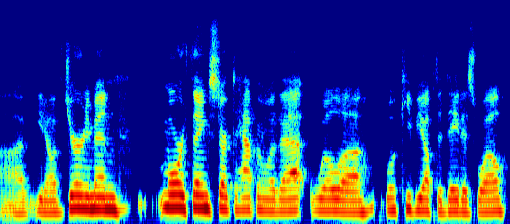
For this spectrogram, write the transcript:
Uh, you know, if Journeymen more things start to happen with that, we'll uh, we'll keep you up to date as well.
